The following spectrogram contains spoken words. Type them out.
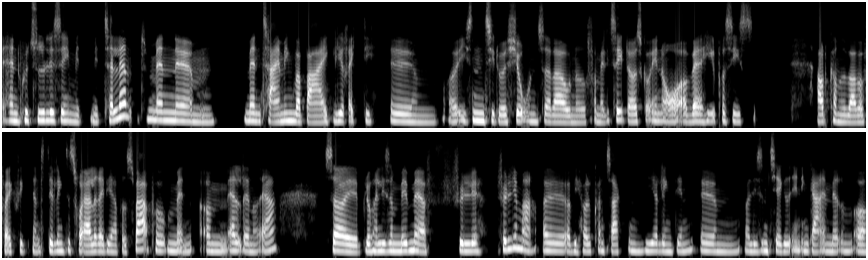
han kunne tydeligt se mit, mit talent, men, øhm, men timing var bare ikke lige rigtig. Øhm, og i sådan en situation, så er der jo noget formalitet, der også går ind over, og hvad helt præcis outcomeet var, hvorfor jeg ikke fik den stilling. Det tror jeg aldrig rigtig, jeg har fået svar på, men om alt andet er, så øh, blev han ligesom med med at følge, følge mig, øh, og vi holdt kontakten via LinkedIn, øh, og ligesom tjekket ind en gang imellem, og,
